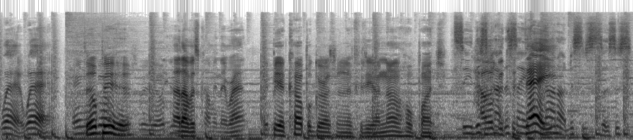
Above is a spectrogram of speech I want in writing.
where, where? They'll be here. Heard I was coming, they ran. There'd be a couple girls in the video, not a whole bunch. See, this However, kind, this today- no, no, this is this is.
